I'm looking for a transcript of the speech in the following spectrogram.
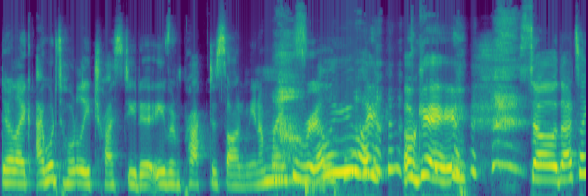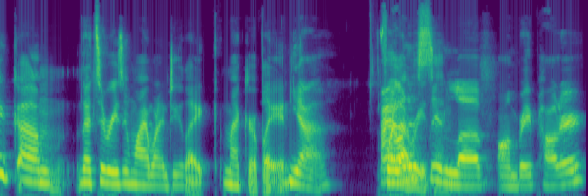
They're like, I would totally trust you to even practice on me, and I'm like, really? like, okay. So that's like um that's the reason why I want to do like microblade. Yeah. For I that honestly reason. love ombre powder.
